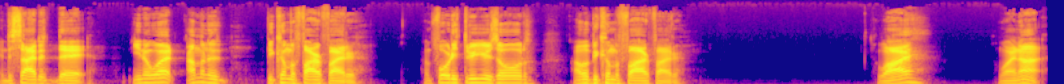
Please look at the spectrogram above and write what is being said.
and decided that you know what? I'm going to become a firefighter. I'm 43 years old. I'm going to become a firefighter. Why? Why not?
